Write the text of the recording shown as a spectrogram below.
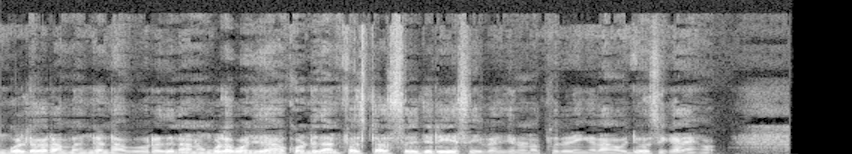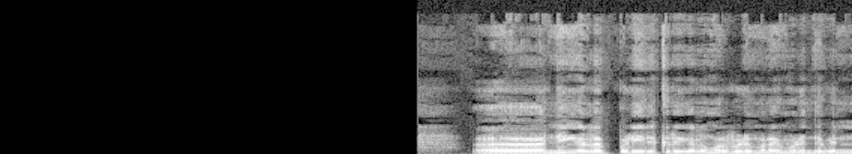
உங்கள்கிட்ட வராமல் எங்கே நான் போகிறது நான் உங்களை கொஞ்சம் கொண்டு தான் ஃபஸ்ட்டாக சர்ஜரியே செய்வேன் சொல்லணும் சொல்லுவீங்க நாங்கள் யோசிக்காயங்க நீங்கள் எப்படி இருக்கிறீர்கள்? உங்கள் விடுமுறை முடிந்த பின்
